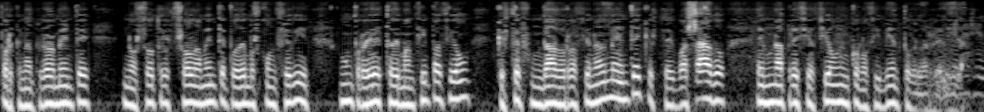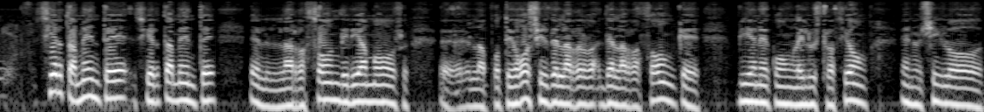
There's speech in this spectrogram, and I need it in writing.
porque naturalmente nosotros solamente podemos concebir un proyecto de emancipación que esté fundado racionalmente, que esté basado en una apreciación un conocimiento de la realidad. Ciertamente, ciertamente, la razón, diríamos, eh, la apoteosis de la, de la razón que viene con la ilustración en el siglo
